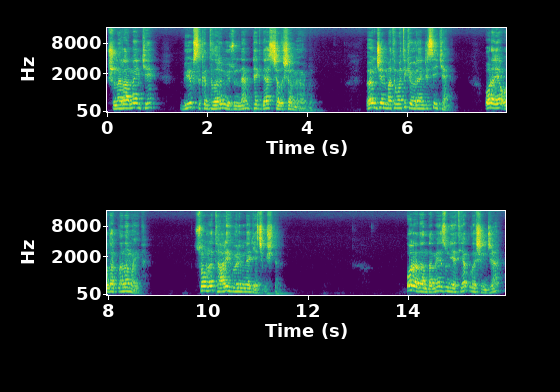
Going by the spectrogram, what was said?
Şuna rağmen ki büyük sıkıntılarım yüzünden pek ders çalışamıyordum. Önce matematik öğrencisiyken oraya odaklanamayıp sonra tarih bölümüne geçmiştim. Oradan da mezuniyet yaklaşınca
